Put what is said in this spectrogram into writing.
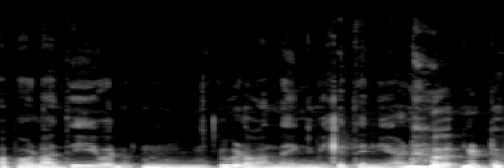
അപ്പോൾ അവൾ അതേ പറഞ്ഞു. ഇവിടെ വന്ന എങ്ങനെയൊക്കെ തന്നെയാണ് പറഞ്ഞിട്ട്.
